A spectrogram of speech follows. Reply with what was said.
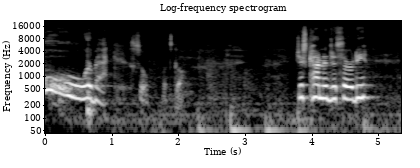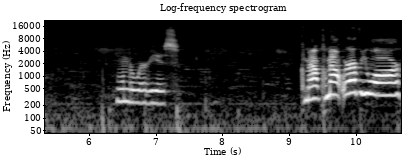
Oh, we're back. So let's go. Just counted to 30. Wonder where he is. Come out, come out, wherever you are.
